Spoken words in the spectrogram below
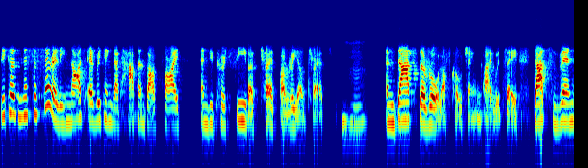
because necessarily not everything that happens outside and we perceive as threats are real threats. Mm-hmm. And that's the role of coaching, I would say. That's when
